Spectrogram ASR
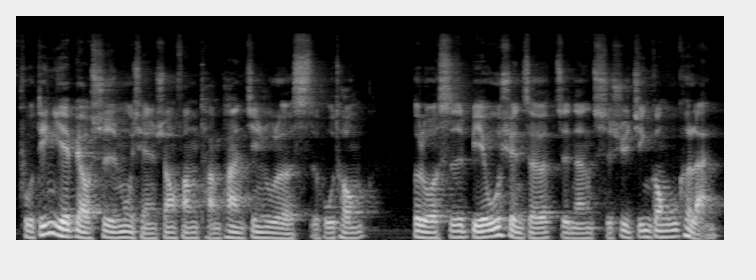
普丁也表示，目前双方谈判进入了死胡同，俄罗斯别无选择，只能持续进攻乌克兰。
